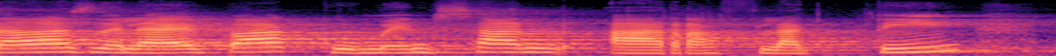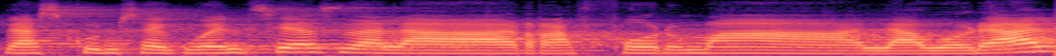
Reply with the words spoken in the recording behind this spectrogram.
dades de l'EPA comencen a reflectir les conseqüències de la reforma laboral.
